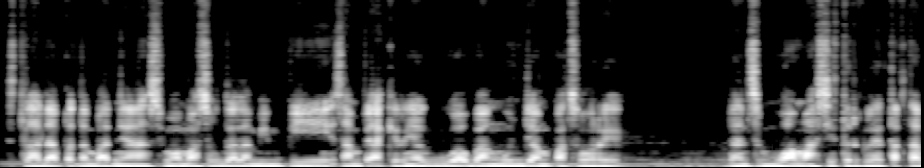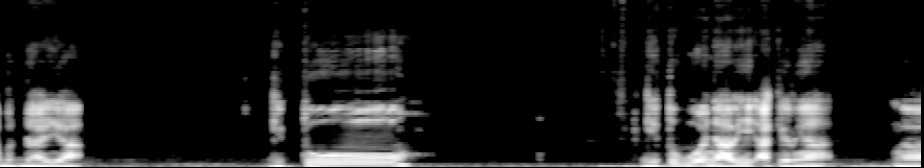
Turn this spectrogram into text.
Setelah dapat tempatnya, semua masuk dalam mimpi sampai akhirnya gua bangun jam 4 sore. Dan semua masih tergeletak tak berdaya. Gitu. Gitu gua nyari akhirnya nge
